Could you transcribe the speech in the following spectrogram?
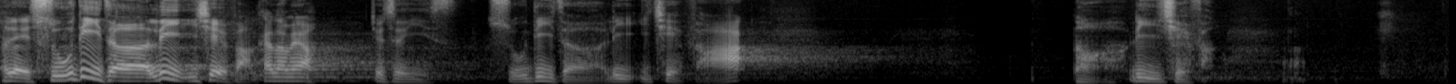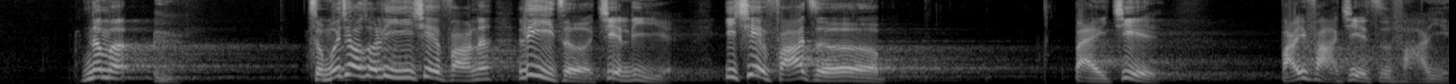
对，熟地者立一切法，看到没有？就这意思。熟地者立一切法，啊，立一切法。那么，怎么叫做立一切法呢？立者建立也，一切法者，百界、百法界之法也。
